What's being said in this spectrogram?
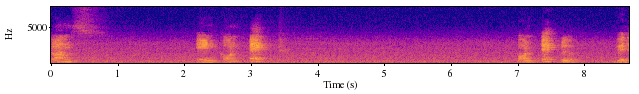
comes in contact contact with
